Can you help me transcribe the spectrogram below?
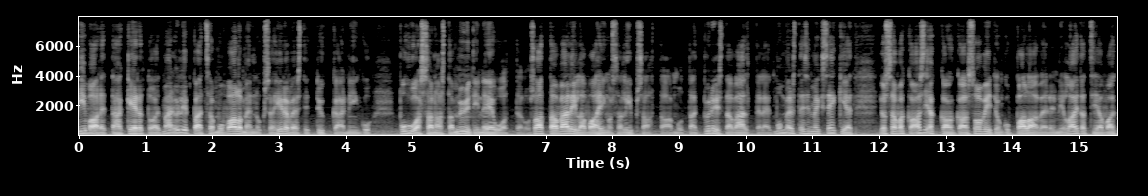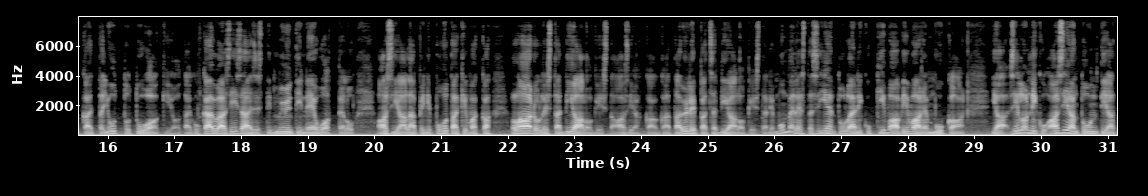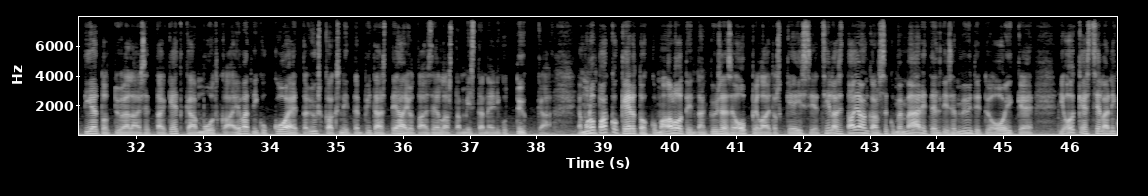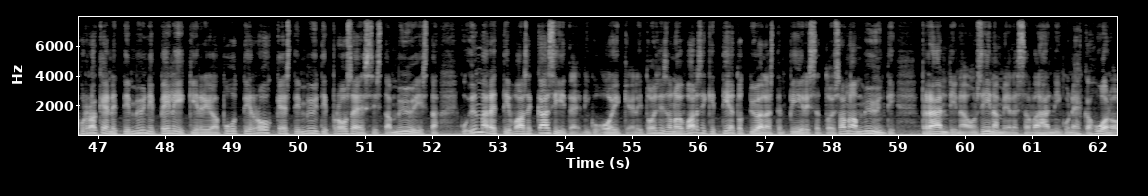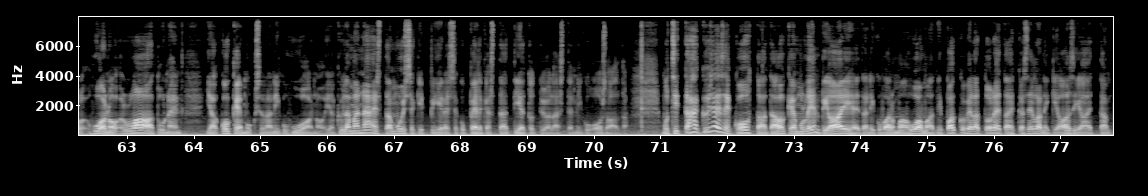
tähän kertoa, että mä en ylipäätään mun valmennuksessa hirveästi tykkää niin kuin puhua sanasta myyntineuvottelu. Saattaa välillä vahingossa lipsahtaa, mutta et pyri sitä välttelemään. Mun mielestä esimerkiksi sekin, että jos sä vaikka asiakkaan kanssa sovit jonkun palaverin, niin laitat siihen vaikka, että juttu tuokio. Tai kun käydään sisäisesti myyntineuvottelu asiaa läpi, niin puhutaankin vaikka laadullista dialogista asiakkaan kanssa tai ylipäätään dialogista. Niin mun mielestä siihen tulee niinku kiva vivaden mukaan. Ja silloin niinku asiantuntijat, tietotyöläiset tai ketkään muutkaan eivät niinku koe, että yksi kaksi niiden pitäisi tehdä jotain sellaista, mistä ne ei niinku tykkää. Ja mun on pakko kertoa, kun mä aloitin tämän kyseisen oppilaitoskeissin, että sillä sitten ajan kanssa, kun me määriteltiin se myyntityö oikein, niin oikeasti siellä niinku rakennettiin myynnin pelikirjoja, puhuttiin rohkeasti myyntiprosessista, myyjistä, kun ymmärrettiin vaan se käsite niinku oikein. Eli toisin sanoen varsinkin tietotyöläisten piirissä toi sana myynti brändinä on siinä mielessä vähän niin kuin ehkä huono, huono laatunen ja kokemuksena niin kuin huono. Ja kyllä mä näen sitä muissakin piireissä kuin pelkästään tietotyöläisten niin kuin osalta. Mutta sitten tähän kyseiseen kohtaan, tämä on oikein mun lempiaiheita, niin kuin varmaan huomaat, niin pakko vielä todeta ehkä sellainenkin asia, että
